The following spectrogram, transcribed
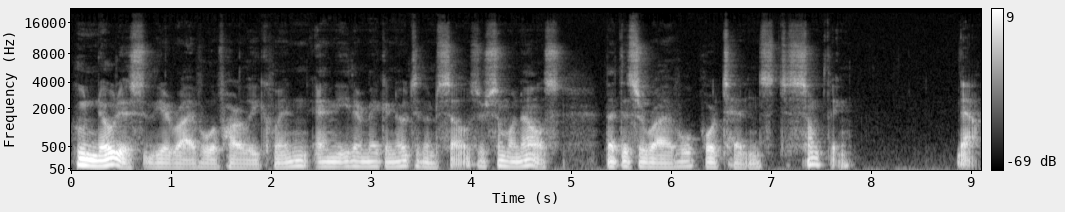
who notice the arrival of Harley Quinn and either make a note to themselves or someone else that this arrival portends to something. Now,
